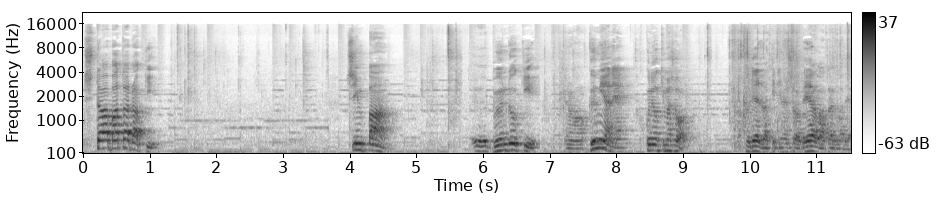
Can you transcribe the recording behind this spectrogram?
下働き。チンパン、えー分度器。あのグミはねここに置きましょう。とりあえず開けてみましょう。レアが当たるまで。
